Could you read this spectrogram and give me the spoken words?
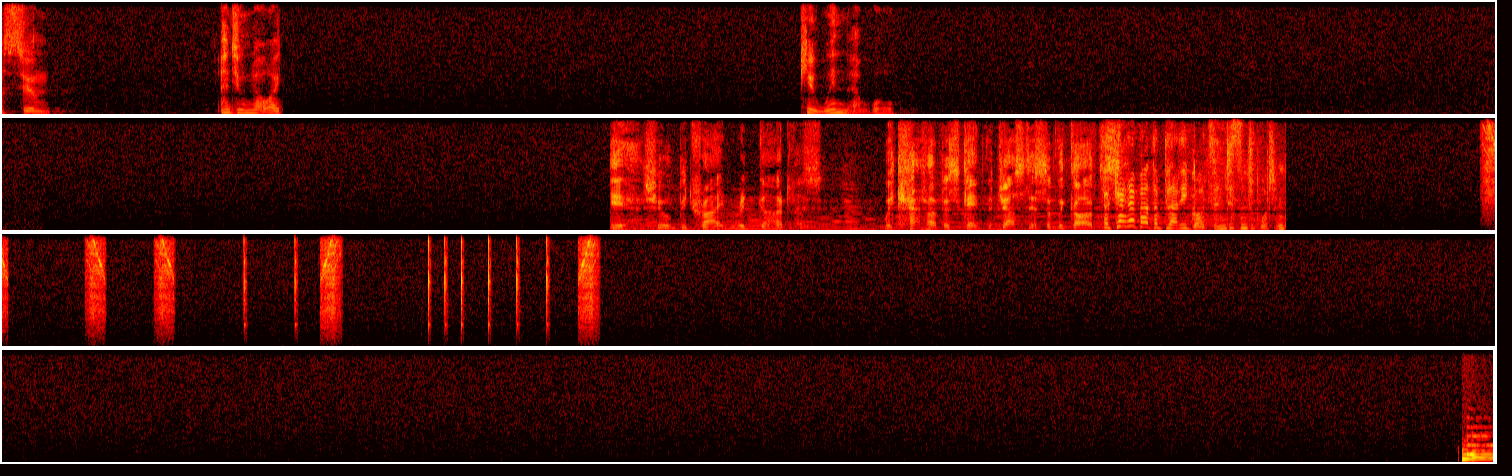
us soon. And you know I... You win that war. Here, she will be tried regardless. We cannot escape the justice of the gods. Forget about the bloody gods and listen to what I'm... And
